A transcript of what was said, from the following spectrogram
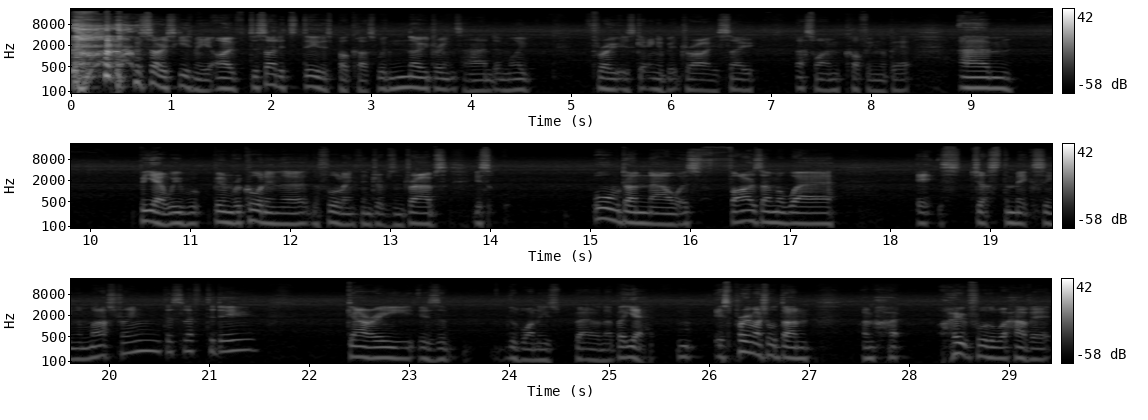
Sorry, excuse me. I've decided to do this podcast with no drink to hand, and my throat is getting a bit dry, so that's why I'm coughing a bit. Um, but yeah, we've been recording the the full length in dribs and drabs. It's all done now, as far as I'm aware. It's just the mixing and mastering that's left to do. Gary is a the one who's better on that. But yeah, it's pretty much all done. I'm ho- hopeful that we'll have it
